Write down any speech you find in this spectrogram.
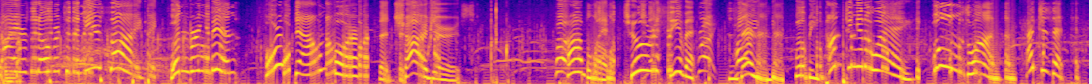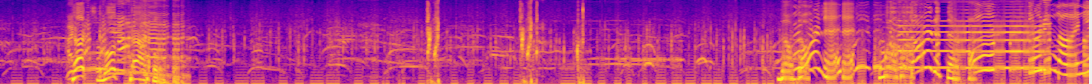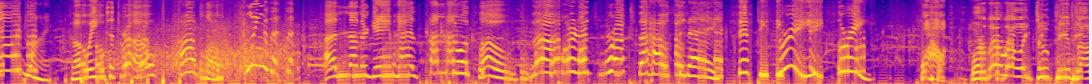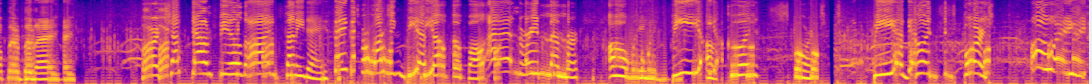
Fires it over to the near side. Couldn't bring it in. Fourth down for the Chargers. Pablo to receive it. Zenon will be punting it away. Booms one. Catches it. Textbook tackle. The Hornets will start at their own 39-yard line. Going to throw. Pablo flings it. Another game has come to a close. The Hornets rocked the house today. 53-3. Wow, were there really two teams out there today? For Chuck Downfield on Sunny Day. Thanks for watching BSL football. And remember, always be a good sport. Be a good sport. Always.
